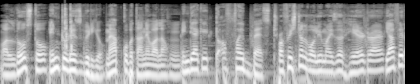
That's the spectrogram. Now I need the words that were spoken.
वाल दोस्तों इन टूडेज वीडियो मैं आपको बताने वाला हूँ इंडिया के top five best professional volumiser hair dryer या फिर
